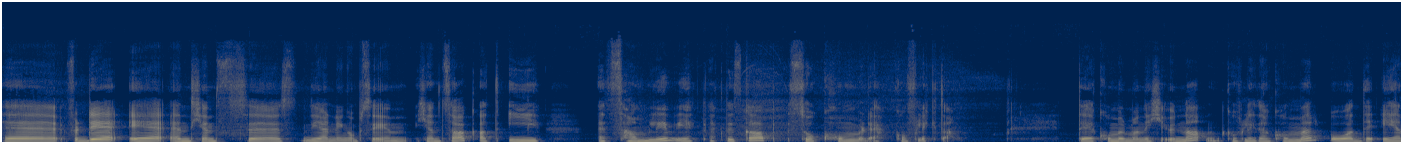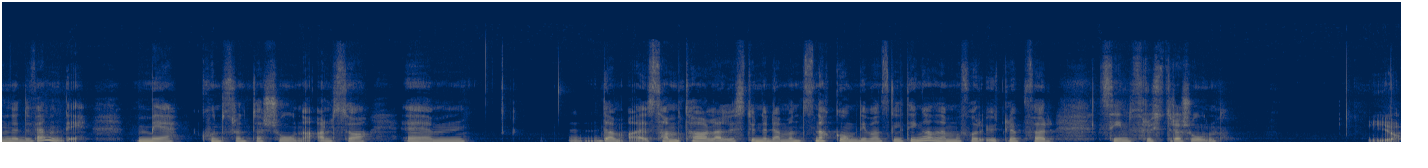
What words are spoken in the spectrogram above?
Eh, for det er en kjensgjerning, en kjent sak, at i et samliv, i et ekteskap, så kommer det konflikter. Det kommer man ikke unna. Konfliktene kommer, og det er nødvendig med konfrontasjoner. Altså um, de, samtaler eller stunder der man snakker om de vanskelige tingene, der man får utløp for sin frustrasjon. Ja.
